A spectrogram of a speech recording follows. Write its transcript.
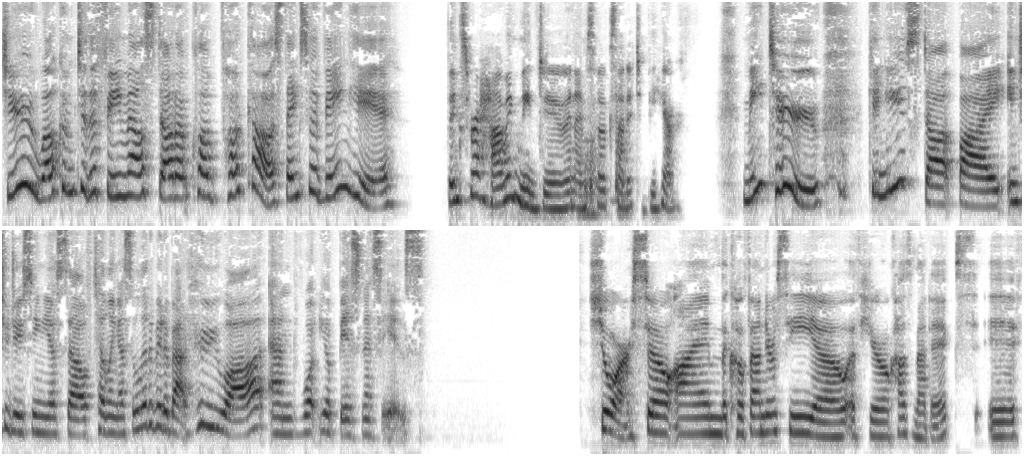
Ju, welcome to the Female Startup Club podcast. Thanks for being here. Thanks for having me, Ju, and I'm so excited to be here. Me too. Can you start by introducing yourself, telling us a little bit about who you are and what your business is? Sure. So I'm the co-founder CEO of Hero Cosmetics. If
